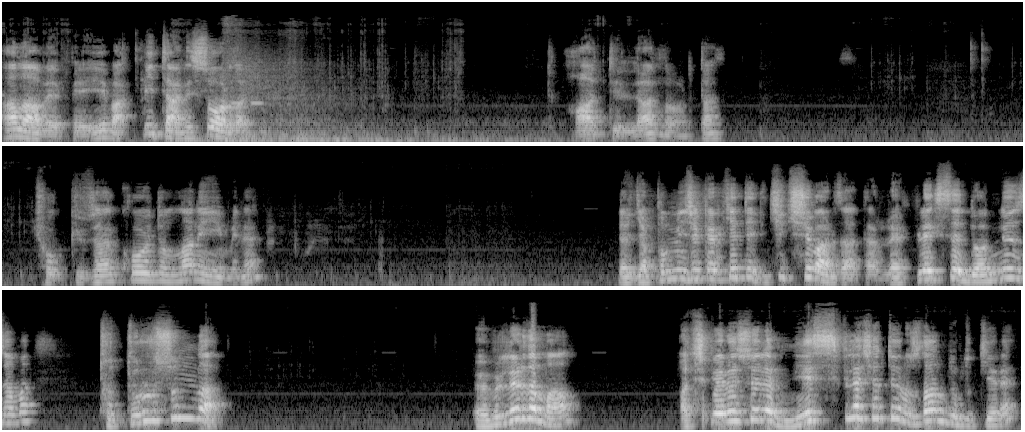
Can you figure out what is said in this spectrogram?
Al AWP'yi bak. Bir tanesi orada. Hadi lan oradan. Çok güzel koydun lan eğimine. Ya yapılmayacak hareket değil. İki kişi var zaten. Refleksle döndüğün zaman tutturursun da. Öbürleri de mal. Açık böyle söyleyeyim. Niye siz flash atıyorsunuz lan durduk yere?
